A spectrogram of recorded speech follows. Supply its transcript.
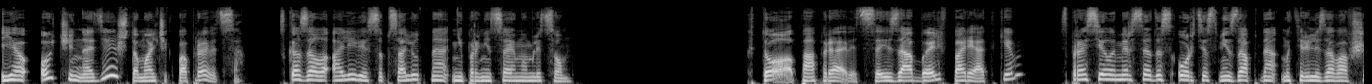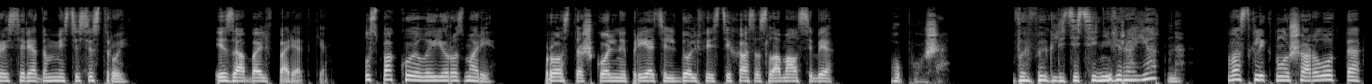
«Я очень надеюсь, что мальчик поправится», сказала Оливия с абсолютно непроницаемым лицом. «Кто поправится? Изабель в порядке?» — спросила Мерседес Ортис, внезапно материализовавшаяся рядом вместе с сестрой. «Изабель в порядке», — успокоила ее Розмари. «Просто школьный приятель Дольфи из Техаса сломал себе...» «О, боже! Вы выглядите невероятно!» — воскликнула Шарлотта,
